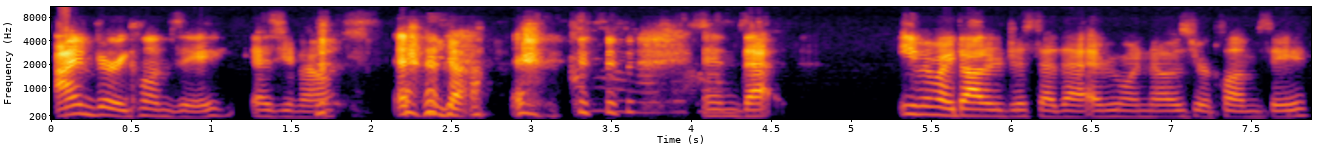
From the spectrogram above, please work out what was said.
I'm very clumsy, as you know. yeah. and that, even my daughter just said that. Everyone knows you're clumsy.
